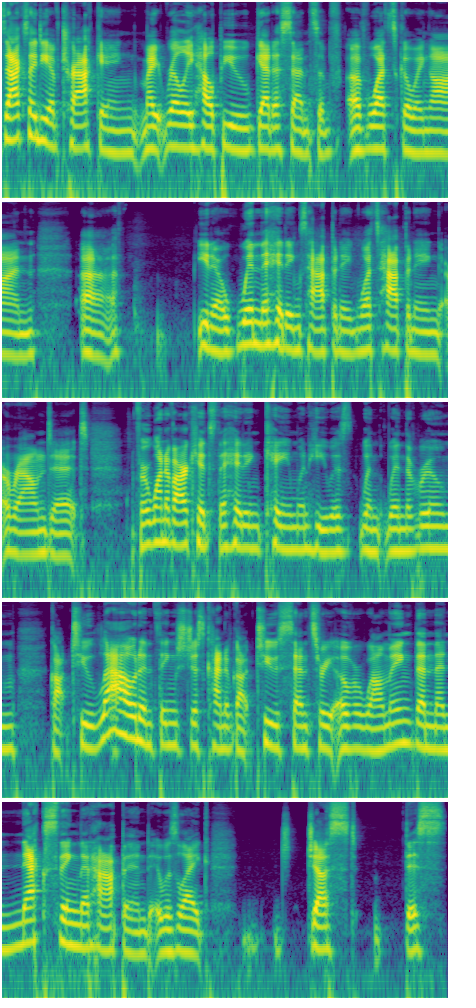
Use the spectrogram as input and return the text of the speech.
Zak's idea of tracking might really help you get a sense of of what's going on uh you know when the hitting's happening what's happening around it for one of our kids the hitting came when he was when when the room got too loud and things just kind of got too sensory overwhelming then the next thing that happened it was like just this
